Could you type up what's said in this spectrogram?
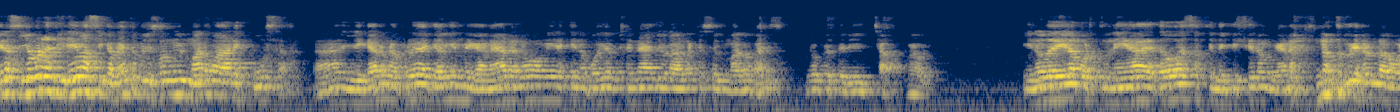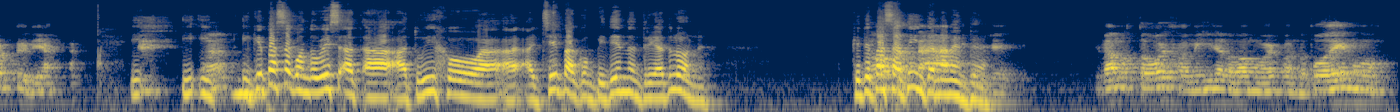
Mira, si yo me retiré básicamente porque yo soy muy malo para dar excusas. ¿ah? Llegar a una prueba que alguien me ganara, no, mira, es que no podía entrenar, yo la verdad es que soy malo para eso. Yo preferí, chao, me voy y no le di la oportunidad de todos esos que me quisieron ganar, no tuvieron la oportunidad. ¿Y, y, ¿Ah? y, qué pasa cuando ves a, a, tu hijo, al Chepa, compitiendo en triatlón? ¿Qué te pasa a ti internamente? Vamos todos en familia, lo vamos a ver cuando podemos.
